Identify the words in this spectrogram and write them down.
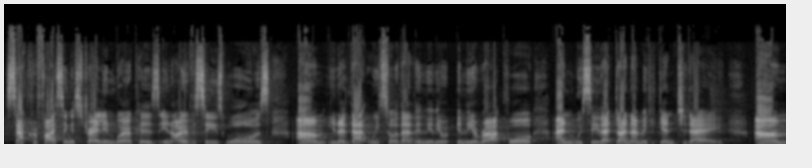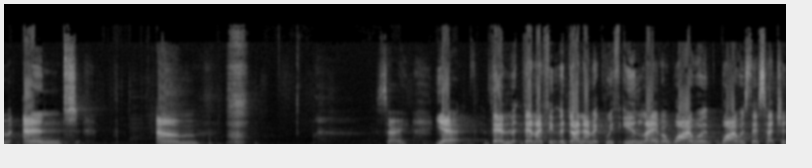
sacrificing Australian workers in overseas wars. Um, you know, that we saw that in the, in the Iraq War, and we see that dynamic again today. Um, and, um, sorry, yeah, then, then I think the dynamic within Labor, why, would, why was there such a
